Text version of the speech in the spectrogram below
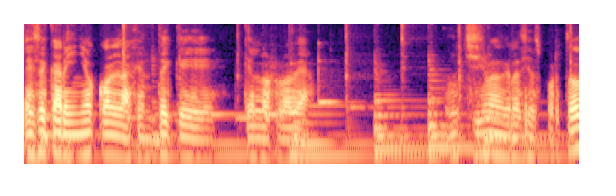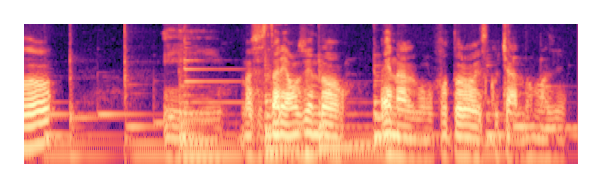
ese cariño con la gente que, que los rodea. Muchísimas gracias por todo y nos estaríamos viendo en algún futuro, escuchando más bien.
